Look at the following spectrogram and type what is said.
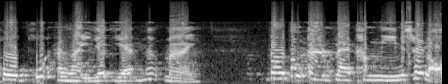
ครูพูดอะไรเยอะแยะมากมาย เราต้องการแปลคำนี้ไม่ใช่เหรอ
